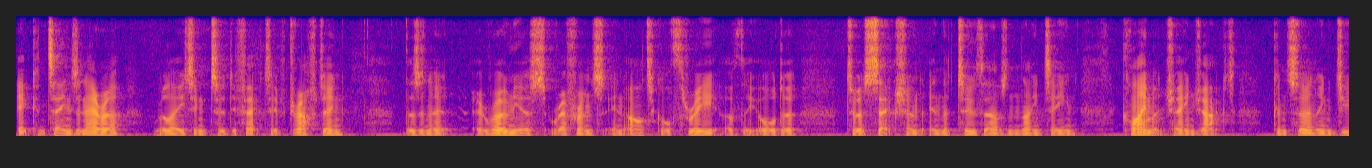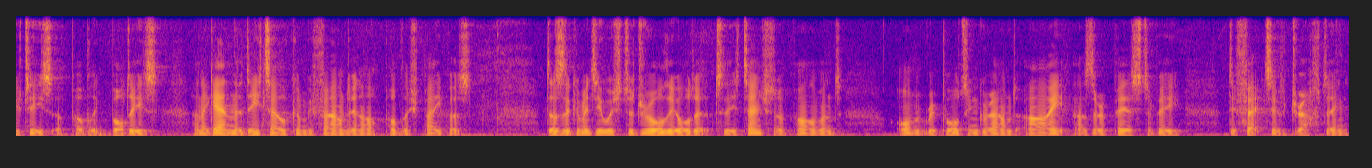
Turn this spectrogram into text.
It contains an error relating to defective drafting. There's an uh, erroneous reference in Article 3 of the order to a section in the 2019 Climate Change Act concerning duties of public bodies and again the detail can be found in our published papers. Does the committee wish to draw the audit to the attention of Parliament on reporting ground I as there appears to be defective drafting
